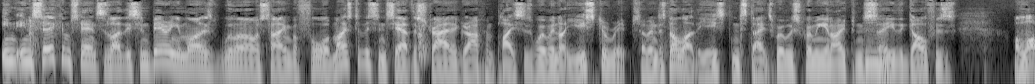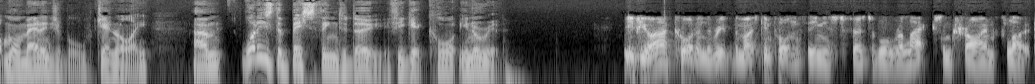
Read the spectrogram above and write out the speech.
in, in circumstances like this, and bearing in mind, as Will and I were saying before, most of us in South Australia grow up in places where we're not used to rips. I mean, it's not like the eastern states where we're swimming in open mm. sea. The Gulf is a lot more manageable generally. Um, what is the best thing to do if you get caught in a rip? If you are caught in the rip, the most important thing is to first of all relax and try and float.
